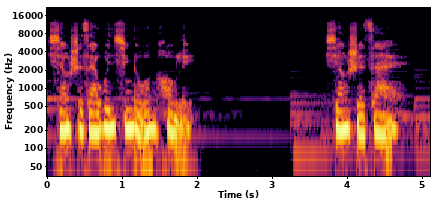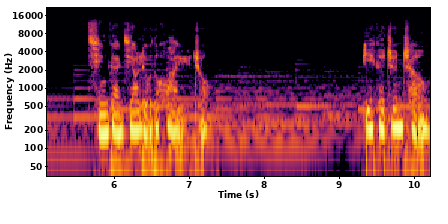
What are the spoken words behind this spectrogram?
相识在温馨的问候里，相识在情感交流的话语中。一个真诚，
